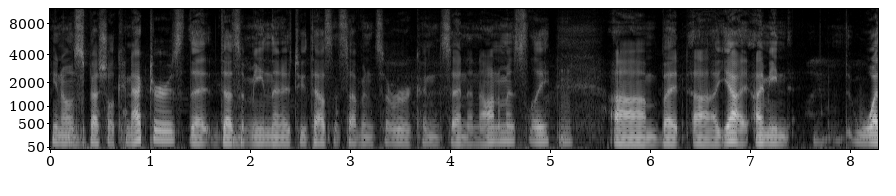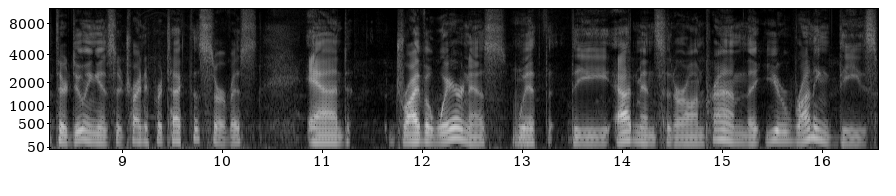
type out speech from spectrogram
you Mm. know, special connectors. That doesn't mean that a 2007 server can send anonymously. Mm. Um, but uh, yeah, I mean, what they're doing is they're trying to protect the service and drive awareness Mm. with the admins that are on-prem that you're running these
